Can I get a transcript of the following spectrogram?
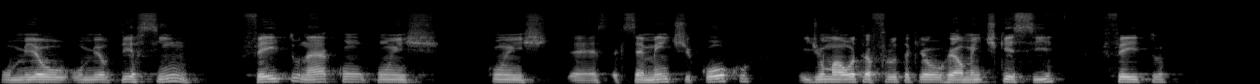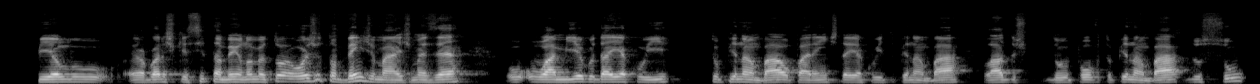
o meu, o meu ter sim feito, né, com, com, os, com os, é, semente de coco e de uma outra fruta que eu realmente esqueci, feito pelo. Eu agora esqueci também o nome. Eu tô, hoje eu estou bem demais, mas é o, o, amigo da Iacuí Tupinambá, o parente da Iacuí Tupinambá, lá do, do povo Tupinambá, do sul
